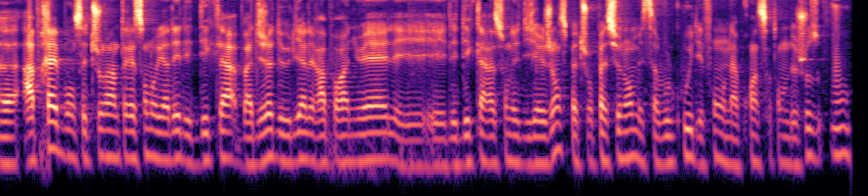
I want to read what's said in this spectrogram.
Après bon c'est toujours intéressant de regarder les déclats, bah, déjà de lire les rapports annuels et, et les déclarations des dirigeants. C'est pas toujours passionnant, mais ça vaut le coup. Et des fois on apprend un certain nombre de choses où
